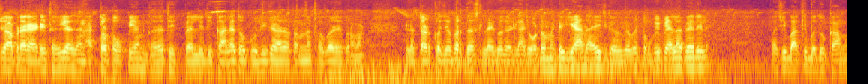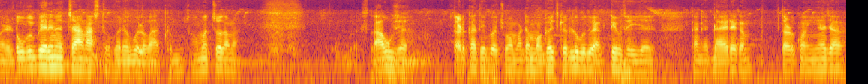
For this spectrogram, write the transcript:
જો આપણે રેડી થઈ ગયા છે ને, આજ તો ટોપી અને ઘરેથી જ પહેલી હતી કાલે તો ભૂલી ગયા હતા, તમને ખબર એ પ્રમાણે. એટલે તડકો જબરદસ્ત લાગ્યો હતો એટલે આજે ઓટોમેટિક યાદ આવી જ ગયું કે ભાઈ ટોપી પહેલાં પહેરી લે, પછી બાકી બધું કામ કરે ટોપી પહેરીને ચા નાસ્તો કર્યો, બોલો, વાત કરું સમજશો તમે? બસ, આવું છે. તડકાથી બચવા માટે મગજ કેટલું બધું એક્ટિવ થઈ જાય. કારણ કે ડાયરેક્ટ આમ તડકો અહીંયા જ આવે.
